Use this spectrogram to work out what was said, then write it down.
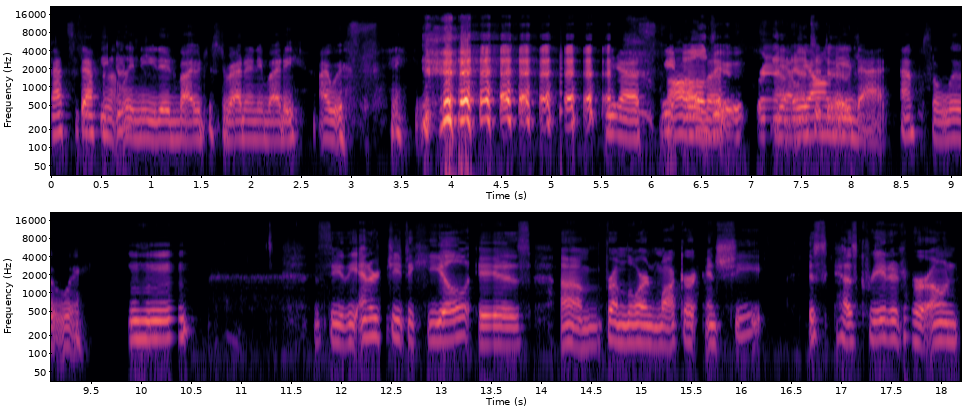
That's definitely needed by just about anybody, I would think. Yes, we all all do Yeah, we all need that. Absolutely. hmm Let's see, the energy to heal is um, from Lauren Walker, and she is, has created her own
